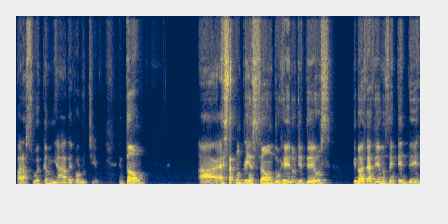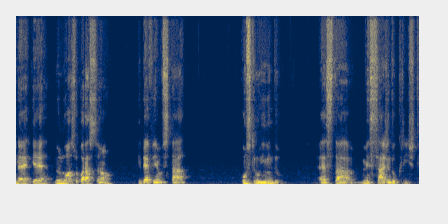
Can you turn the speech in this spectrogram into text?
para a sua caminhada evolutiva. Então, a, essa compreensão do reino de Deus que nós devemos entender, né, que é no nosso coração que devemos estar construindo esta mensagem do Cristo.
